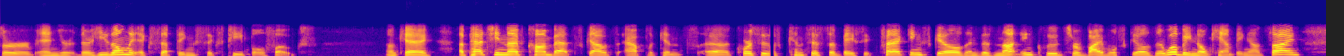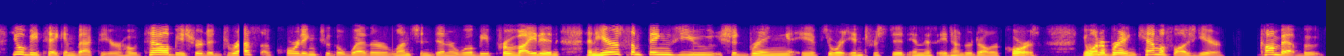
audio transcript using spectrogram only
serve. And you're there. He's only accepting six people, folks. Okay. Apache Knife Combat Scouts applicants uh, courses consist of basic tracking skills and does not include survival skills. There will be no camping outside. You'll be taken back to your hotel. Be sure to dress according to the weather. Lunch and dinner will be provided. And here are some things you should bring if you're interested in this $800 course. You want to bring camouflage gear, combat boots,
